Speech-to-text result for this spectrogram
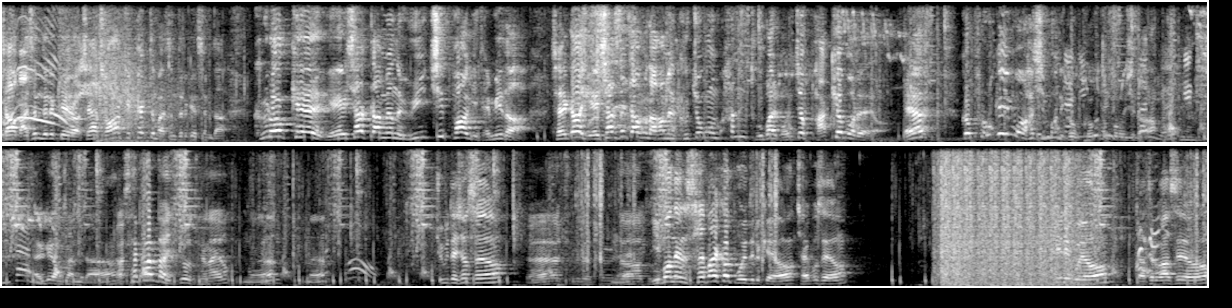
자 말씀드릴게요. 제가 정확히 팩트 말씀드리겠습니다. 그렇게 예샷 가면 위치 파악이 됩니다. 제가 예샷을 까고 나가면 그쪽은 한 두 발 먼저 박혀버려요. 예? 그 프로게이머 하신 분이 그것도 모르시다. 네, 알기 감사합니다. 아, 세판 다 이겨도 되나요? 네, 네. 준비되셨어요? 네, 준비됐습니다. 들어오세요. 이번에는 세발컷 보여드릴게요. 잘 보세요. 필이고요. 자 들어가세요. 와,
